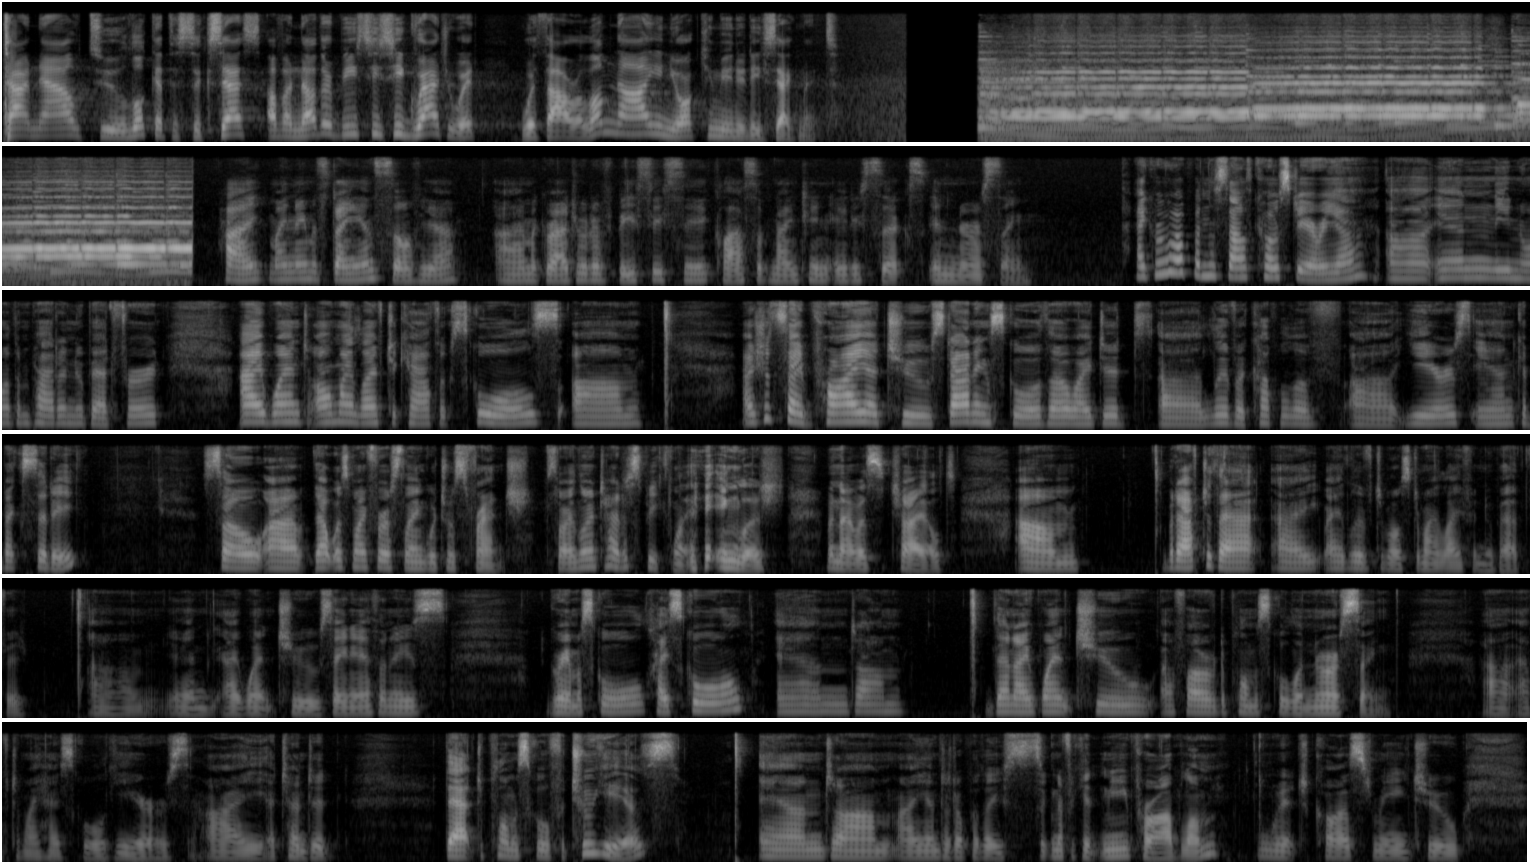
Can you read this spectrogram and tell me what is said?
Time now to look at the success of another BCC graduate with our Alumni in Your Community segment. Hi, my name is Diane Sylvia. I'm a graduate of BCC class of 1986 in nursing. I grew up in the South Coast area uh, in the northern part of New Bedford. I went all my life to Catholic schools. Um, I should say prior to starting school, though, I did uh, live a couple of uh, years in Quebec City. So uh, that was my first language was French. So I learned how to speak English when I was a child. Um, but after that, I, I, lived most of my life in New Bedford. Um, and I went to St. Anthony's Grammar School, high school, and um, then I went to a Fall Diploma School in Nursing uh, after my high school years. I attended that diploma school for two years, and um, I ended up with a significant knee problem, which caused me to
